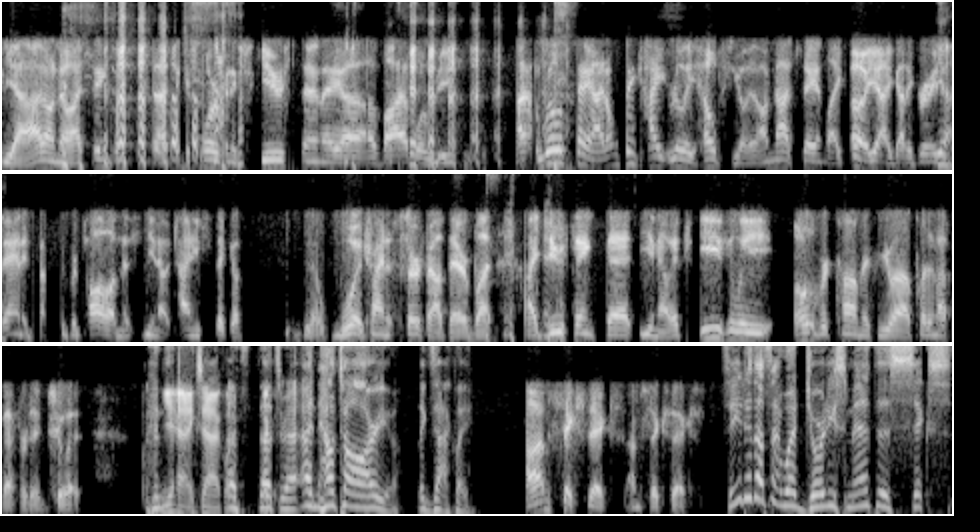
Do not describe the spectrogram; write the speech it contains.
Yeah, I don't know. I think I think it's more of an excuse than a, uh, a viable reason. I will say I don't think height really helps you. I'm not saying like, oh yeah, I got a great Yeah. advantage. I'm super tall on this, you know, tiny stick of, you know, wood trying to surf out there. But I do think that you know it's easily overcome if you uh, put enough effort into it. Yeah, exactly. That's that's right. And how tall are you exactly? I'm six six. I'm six six. See, dude, that's not what Jordy Smith is six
